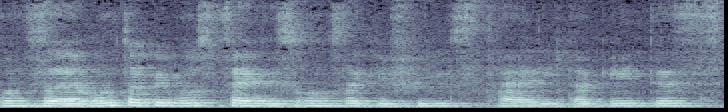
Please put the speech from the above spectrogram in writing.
unser Unterbewusstsein ist unser Gefühlsteil. Da geht es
